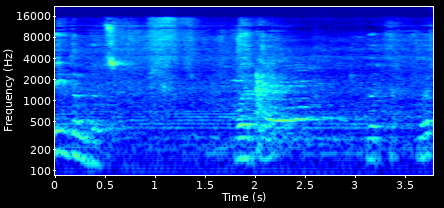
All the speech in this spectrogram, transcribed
एकदम बरोबर वर कर वर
